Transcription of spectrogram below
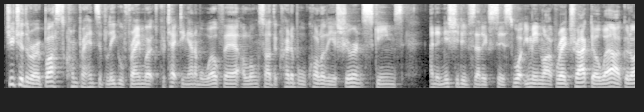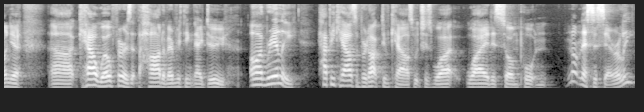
Due to the robust, comprehensive legal frameworks protecting animal welfare alongside the credible quality assurance schemes and initiatives that exist. What you mean, like Red Tractor? Wow, good on you. Uh, cow welfare is at the heart of everything they do. Oh, really? Happy cows are productive cows, which is why why it is so important. Not necessarily.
